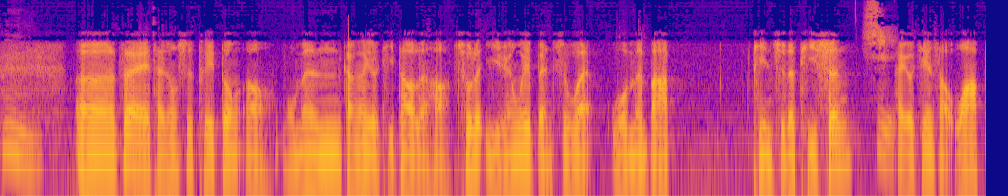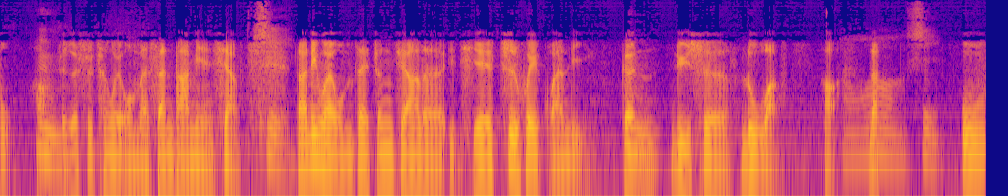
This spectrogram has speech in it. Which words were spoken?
嗯。呃，在台中市推动哦，我们刚刚有提到了哈，除了以人为本之外，我们把品质的提升是，还有减少挖补，好、嗯，这个是成为我们三大面向。是，那另外我们再增加了一些智慧管理跟绿色路网，好、嗯，那是五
